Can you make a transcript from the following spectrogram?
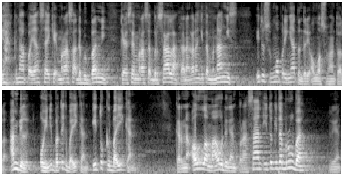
ya kenapa ya saya kayak merasa ada beban nih kayak saya merasa bersalah kadang-kadang kita menangis itu semua peringatan dari Allah Subhanahu taala. Ambil, oh ini berarti kebaikan. Itu kebaikan. Karena Allah mau dengan perasaan itu kita berubah. Gitu kan?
